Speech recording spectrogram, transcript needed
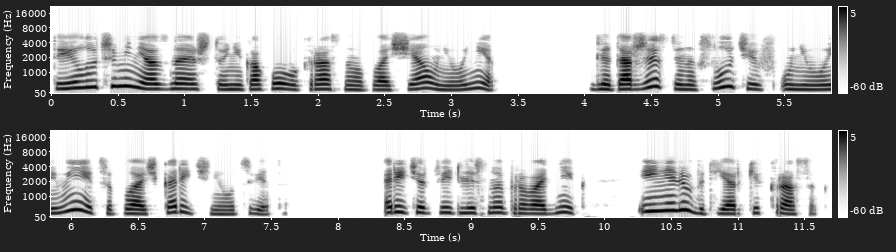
Ты лучше меня знаешь, что никакого красного плаща у него нет. Для торжественных случаев у него имеется плащ коричневого цвета. Ричард ведь лесной проводник и не любит ярких красок.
